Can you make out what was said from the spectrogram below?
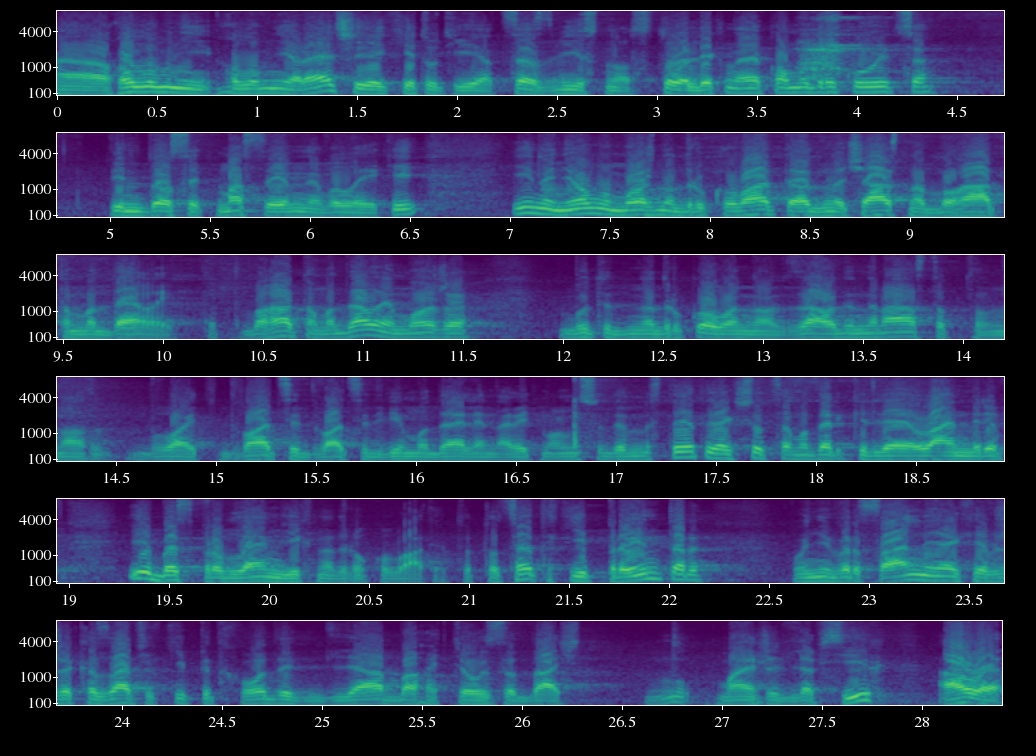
е, головні, головні речі, які тут є, це, звісно, столик, на якому друкується. Він досить масивний, великий. І на ньому можна друкувати одночасно багато моделей. Тобто багато моделей може бути надруковано за один раз. Тобто в нас бувають 20-22 моделі, навіть можна сюди вмістити, якщо це модельки для елайнерів, і без проблем їх надрукувати. Тобто це такий принтер універсальний, як я вже казав, який підходить для багатьох задач. Ну, майже для всіх, але,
